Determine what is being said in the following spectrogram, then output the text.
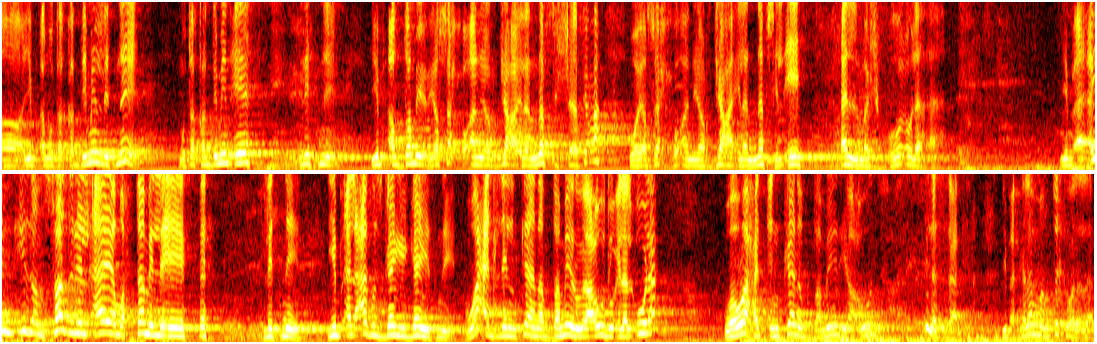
آه يبقى متقدمين الاثنين. متقدمين إيه؟ الاثنين. يبقى الضمير يصح أن يرجع إلى النفس الشافعة ويصح أن يرجع إلى النفس الإيه؟ المشفوع لها. يبقى ان إذا صدر الآية محتمل لإيه؟ لاثنين يبقى العجز جاي جاي اثنين واحد ان كان الضمير يعود إلى الأولى وواحد إن كان الضمير يعود إلى الثانية. يبقى كلام منطقي ولا لا؟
